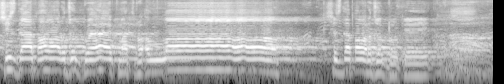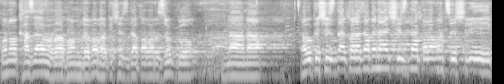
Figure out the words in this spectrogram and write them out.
সিজদা পাওয়ার যোগ্য একমাত্র আল্লাহ। সিজদা পাওয়ার যোগ্য কে? কোন খাজা বাবা বন্ড বাবা কি সিজদা পাওয়ার যোগ্য? না না। কাউকে সিজদা করা যাবে না, সিজদা করা হচ্ছে শিরিক।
